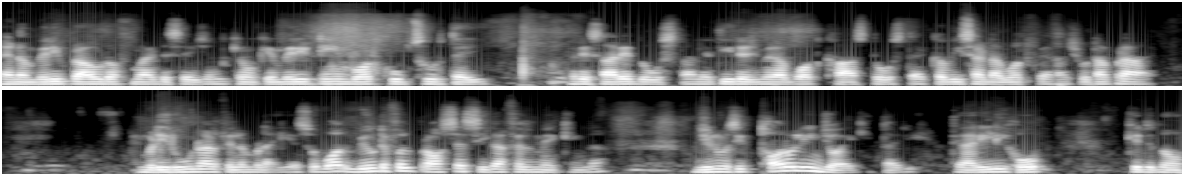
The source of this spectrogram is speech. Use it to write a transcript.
And I'm very proud of my decision ਕਿਉਂਕਿ ਮੇਰੀ ਟੀਮ ਬਹੁਤ ਖੂਬਸੂਰਤ ਹੈ ਜੀ। ਮੇਰੇ ਸਾਰੇ ਦੋਸਤਾਂ ਨੇ, ਧੀਰਜ ਮੇਰਾ ਬਹੁਤ ਖਾਸ ਦੋਸਤ ਹੈ, ਕਵੀ ਸਾਡਾ ਬਹੁਤ ਪਿਆਰਾ ਛੋਟਾ ਭਰਾ ਹੈ। ਬੜੀ ਰੂਹ ਨਾਲ ਫਿਲਮ ਬਣਾਈ ਹੈ। ਸੋ ਬਹੁਤ ਬਿਊਟੀਫੁਲ ਪ੍ਰੋਸੈਸ ਸੀਗਾ ਫਿਲਮ ਮੇਕਿੰਗ ਦਾ, ਜਿਹਨੂੰ ਅਸੀਂ ਥੋਰਲੀ ਇੰਜੋਏ ਕੀਤਾ ਜੀ। ਤੇ ਆਈ ਰੀਲੀ ਹੋਪ ਕਿ ਜਦੋਂ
